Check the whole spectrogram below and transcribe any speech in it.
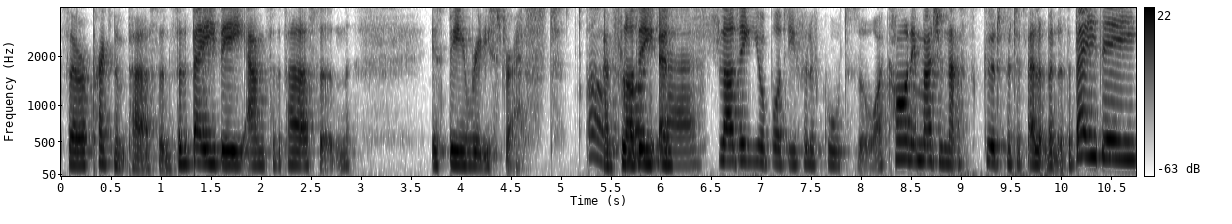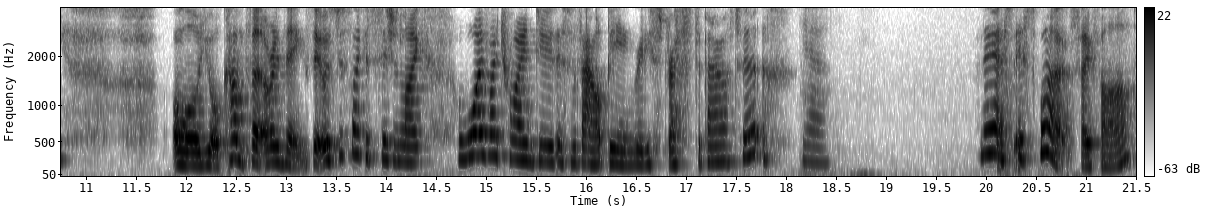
for a pregnant person, for the baby and for the person, is being really stressed. Oh, and flooding God, yeah. and flooding your body full of cortisol. I can't imagine that's good for development of the baby or your comfort or anything. So it was just like a decision like, well, what if I try and do this without being really stressed about it? Yeah. And yes, it's worked so far.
